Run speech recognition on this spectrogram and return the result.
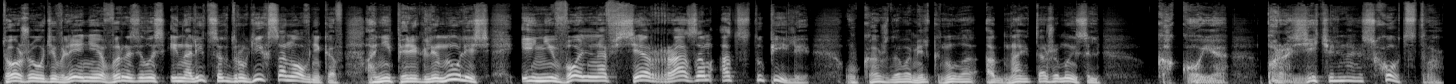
То же удивление выразилось и на лицах других сановников. Они переглянулись и невольно все разом отступили. У каждого мелькнула одна и та же мысль. «Какое поразительное сходство!»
